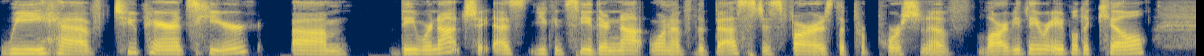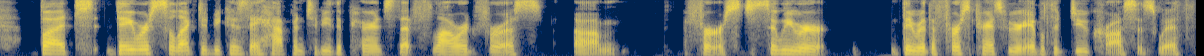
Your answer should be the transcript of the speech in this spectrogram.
We have two parents here. Um, they were not, as you can see, they're not one of the best as far as the proportion of larvae they were able to kill, but they were selected because they happened to be the parents that flowered for us um, first. So we were they were the first parents we were able to do crosses with.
